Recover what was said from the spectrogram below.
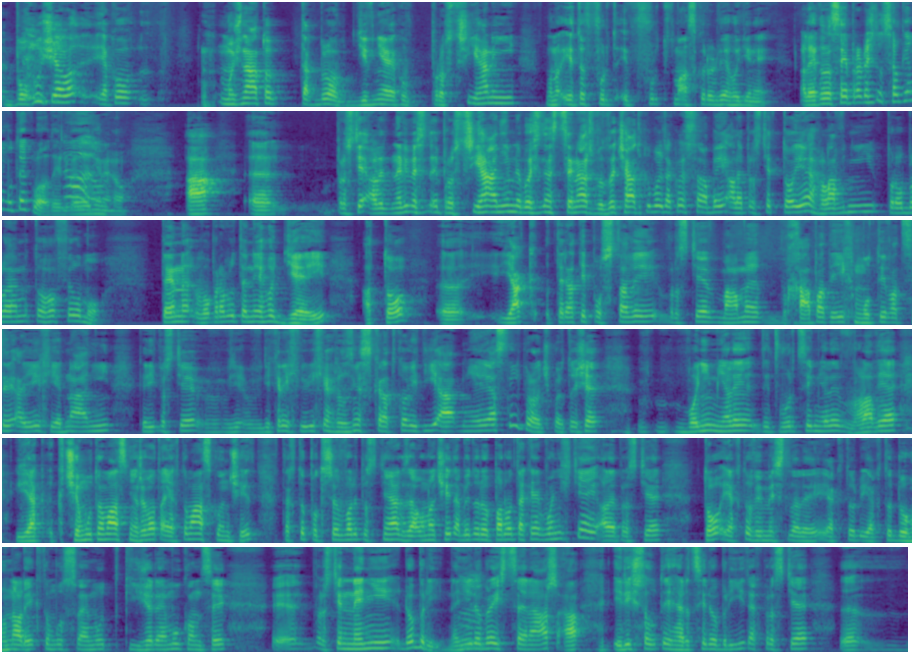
bohužel jako možná to tak bylo divně jako prostříhaný, ono je to furt, furt má skoro dvě hodiny, ale jako zase je pravda, že to celkem uteklo, ty dvě no, hodiny, no. A e, prostě, ale nevím, jestli to je prostříháním, nebo jestli ten scénář od začátku byl takhle slabý, ale prostě to je hlavní problém toho filmu. Ten, opravdu ten jeho děj a to, jak teda ty postavy prostě máme chápat jejich motivaci a jejich jednání, který prostě v některých chvílích je hrozně zkratkovitý a mně je jasný proč, protože oni měli, ty tvůrci měli v hlavě, jak, k čemu to má směřovat a jak to má skončit, tak to potřebovali prostě nějak zaonačit, aby to dopadlo tak, jak oni chtějí, ale prostě to, jak to vymysleli, jak to, jak to dohnali k tomu svému kýženému konci, prostě není dobrý. Není hmm. dobrý scénář a i když jsou ty herci dobrý, tak prostě e,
